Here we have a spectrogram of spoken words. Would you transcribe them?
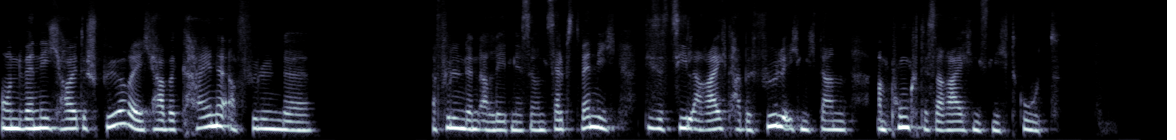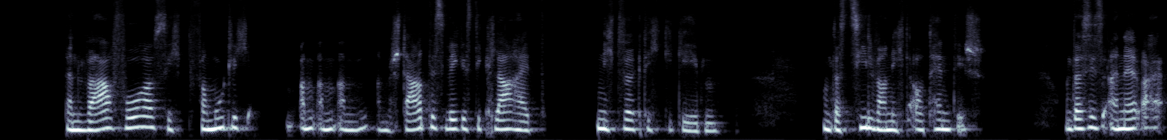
Und wenn ich heute spüre, ich habe keine erfüllende, erfüllenden Erlebnisse und selbst wenn ich dieses Ziel erreicht habe, fühle ich mich dann am Punkt des Erreichens nicht gut, dann war Voraussicht vermutlich am, am, am Start des Weges die Klarheit nicht wirklich gegeben. Und das Ziel war nicht authentisch. Und das ist eine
